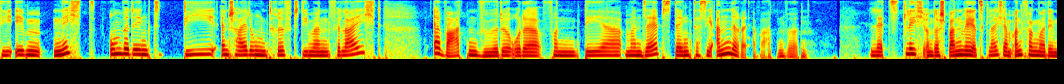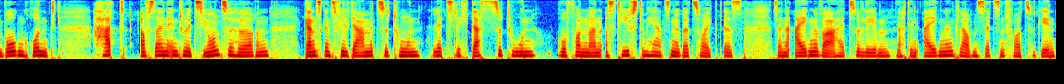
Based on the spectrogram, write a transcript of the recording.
die eben nicht unbedingt die Entscheidungen trifft, die man vielleicht erwarten würde oder von der man selbst denkt, dass sie andere erwarten würden. Letztlich, und da spannen wir jetzt gleich am Anfang mal den Bogen rund, hat auf seine Intuition zu hören ganz, ganz viel damit zu tun, letztlich das zu tun, wovon man aus tiefstem Herzen überzeugt ist, seine eigene Wahrheit zu leben, nach den eigenen Glaubenssätzen vorzugehen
